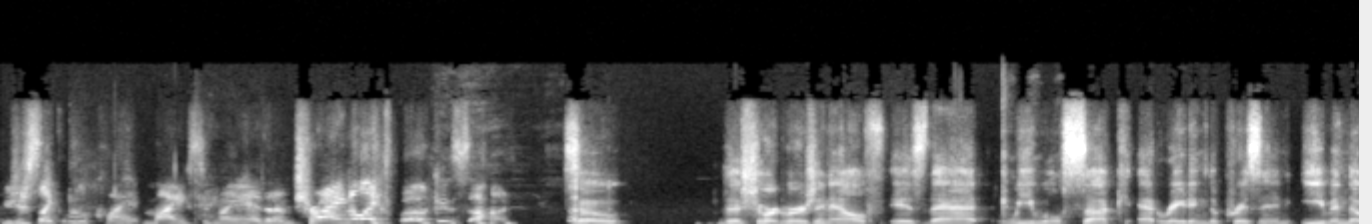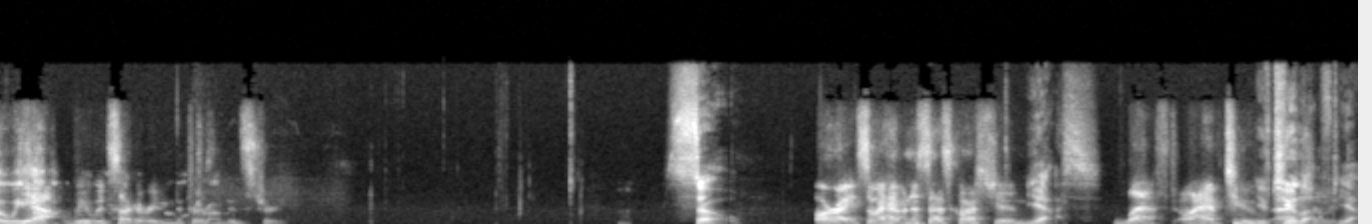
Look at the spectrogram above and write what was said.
You're just like little quiet mice in my head that I'm trying to like focus on. So, the short version, Elf, is that we will suck at raiding the prison, even though we yeah, have we would suck at raiding the prison. It's true. so All right, so I have an assess question yes, left. Oh, I have two. you have two actually. left. Yeah.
